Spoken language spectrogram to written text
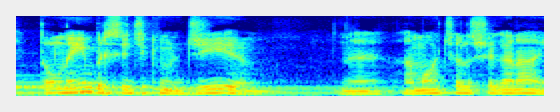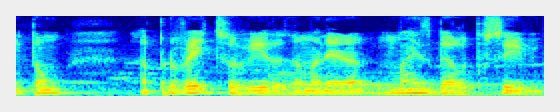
Então lembre-se de que um dia, né, a morte ela chegará. Então aproveite sua vida da maneira mais bela possível.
